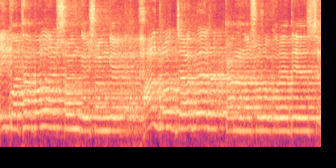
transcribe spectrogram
এই কথা বলার সঙ্গে সঙ্গে হাজরত জাবের কান্না শুরু করে দিয়েছে।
